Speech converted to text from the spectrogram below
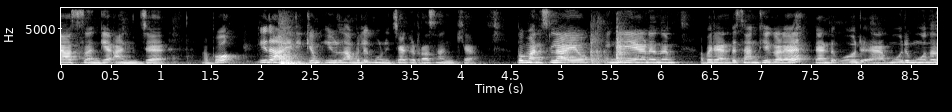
ലാസ്റ്റ് സംഖ്യ അഞ്ച്. അപ്പോൾ ഇതായിരിക്കും ഇവർ തമ്മിൽ ഗുണിച്ചാൽ കിട്ടുന്ന സംഖ്യ. അപ്പോൾ മനസ്സിലായോ? എങ്ങനെയാണെന്ന് അപ്പോൾ രണ്ട് സംഖ്യകൾ രണ്ട് ഒരു ഒരു മൂന്ന്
